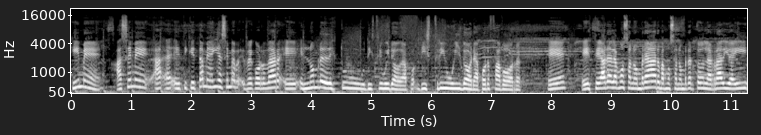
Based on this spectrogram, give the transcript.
Jime, haceme, etiquetame ahí, haceme re- recordar eh, el nombre de tu distribuidora, por, distribuidora, por favor. Eh, este, ahora la vamos a nombrar, vamos a nombrar todo en la radio ahí.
